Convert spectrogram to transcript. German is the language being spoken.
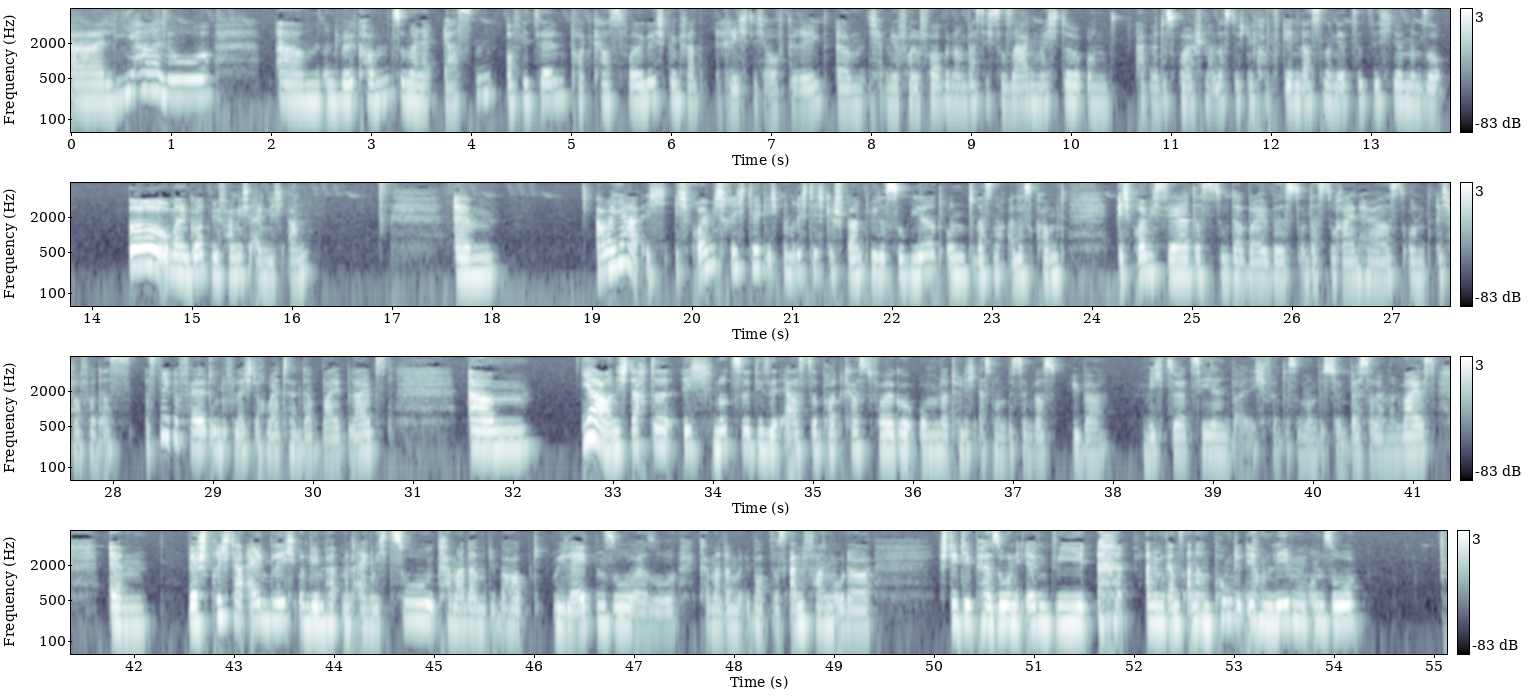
Hallo ähm, und willkommen zu meiner ersten offiziellen Podcast-Folge. Ich bin gerade richtig aufgeregt. Ähm, ich habe mir voll vorgenommen, was ich so sagen möchte und habe mir das vorher schon alles durch den Kopf gehen lassen. Und jetzt sitze ich hier und bin so, oh, oh mein Gott, wie fange ich eigentlich an? Ähm, aber ja, ich, ich freue mich richtig. Ich bin richtig gespannt, wie das so wird und was noch alles kommt. Ich freue mich sehr, dass du dabei bist und dass du reinhörst und ich hoffe, dass es dir gefällt und du vielleicht auch weiterhin dabei bleibst. Ähm, ja, und ich dachte, ich nutze diese erste Podcast-Folge, um natürlich erstmal ein bisschen was über mich zu erzählen, weil ich finde es immer ein bisschen besser, wenn man weiß, ähm, wer spricht da eigentlich und wem hört man eigentlich zu? Kann man damit überhaupt relaten so? Also kann man damit überhaupt was anfangen oder steht die Person irgendwie an einem ganz anderen Punkt in ihrem Leben und so.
